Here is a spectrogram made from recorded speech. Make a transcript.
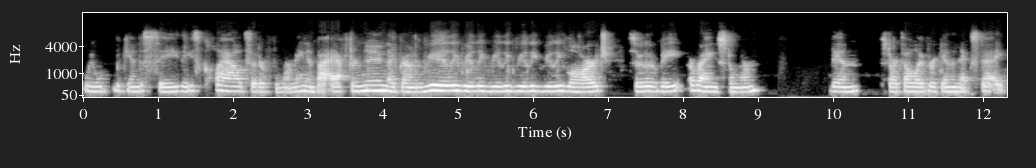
we will begin to see these clouds that are forming. And by afternoon, they've grown really, really, really, really, really large. So there'll be a rainstorm. Then starts all over again the next day.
